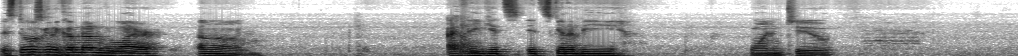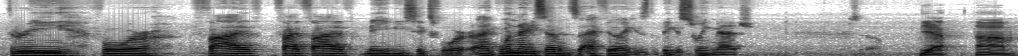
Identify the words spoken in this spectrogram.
This duel is going to come down to the wire. Um, I think it's it's going to be one, two, three, four, five, five, five, maybe six, four. Like one ninety seven. is, I feel like is the biggest swing match. So yeah, um,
